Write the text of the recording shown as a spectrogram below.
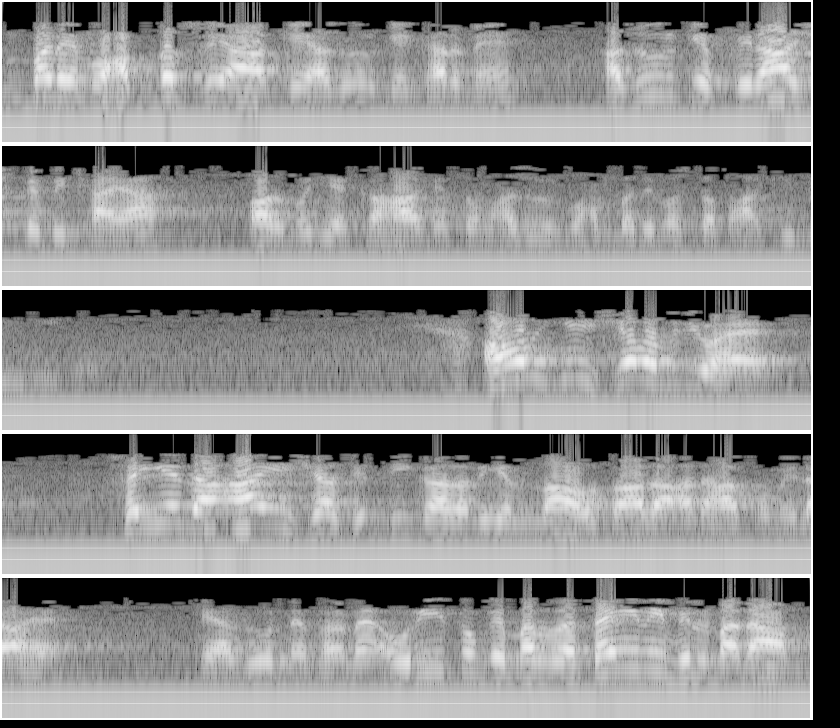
بڑے محبت سے آ کے حضور کے گھر میں حضور کے فراش پہ بٹھایا اور مجھے کہا کہ تم حضور محمد مصطفیٰ کی بیوی ہو۔ اور یہ شرف جو ہے، سیدہ عائشہ صدیقہ رضی اللہ تعالی عنہا کو ملا ہے کہ حضور نے فرمایا اری تو کہ مرتیں فلم نام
